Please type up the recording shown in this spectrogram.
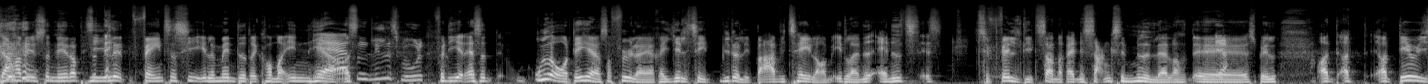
der har vi jo så netop hele fantasy-elementet, der kommer ind her. Ja, og sådan en lille smule. Fordi at, altså, udover det her, så føler jeg reelt set vidderligt bare, at vi taler om et eller andet andet t- tilfældigt, sådan renaissance middelalder øh, Ja. ja. spil. Og, og, og det er jo i,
